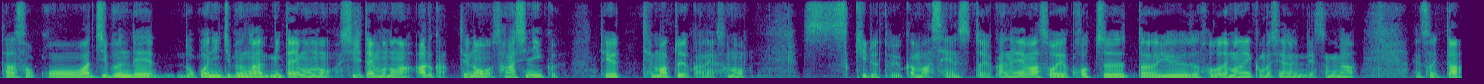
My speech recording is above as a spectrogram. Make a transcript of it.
ただそこは自分でどこに自分が見たいもの知りたいものがあるかっていうのを探しに行くっていう手間というかねそのスキルというかまあセンスというかねまあそういうコツというほどでもないかもしれないんですがそういった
